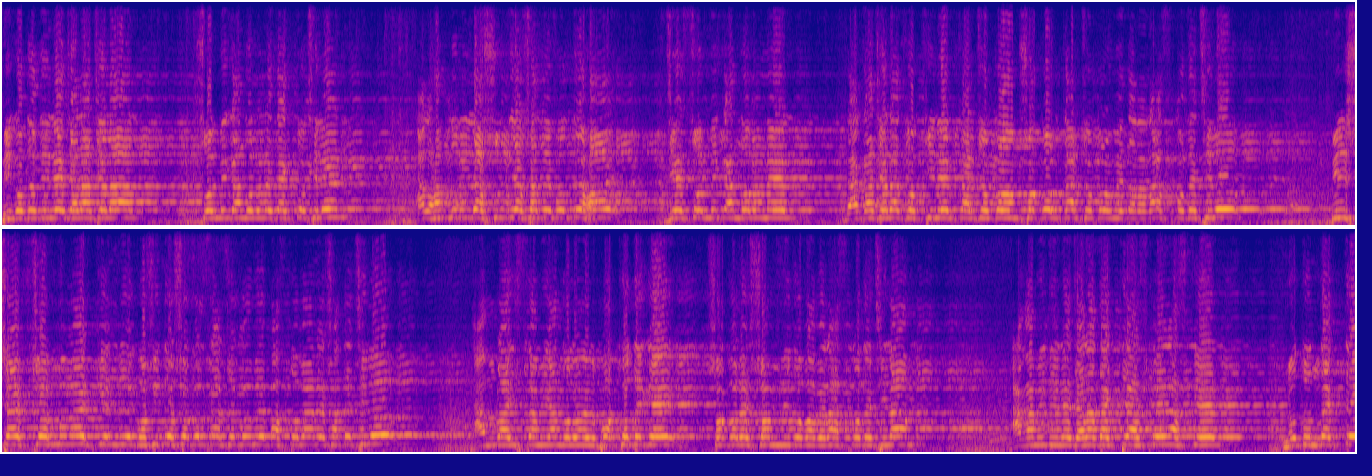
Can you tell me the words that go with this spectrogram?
বিগত দিনে যারা জেলার শ্রমিক আন্দোলনের দায়িত্ব ছিলেন, আলহামদুলিল্লাহ সুবিধার সাথে বলতে হয়, যে শ্রমিক আন্দোলনের ঢাকা জেলা দক্ষিণের কার্যক্রম, সকল কার্যক্রমে তারা রাজপথে ছিল। পীর সাহেব চরমনায়ের কেন্দ্রীয় ঘোষিত সকল কার্যক্রমে বাস্তবায়নের সাথে ছিল। আমরা ইসলামী আন্দোলনের পক্ষ থেকে সকলের সম্মিলিতভাবে রাজপথে ছিলাম। আগামী দিনে যারা দায়িত্বে আসবেন আজকের নতুন দায়িত্বে,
